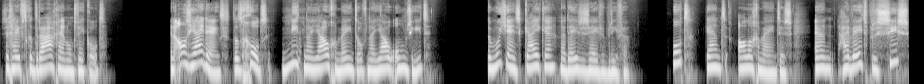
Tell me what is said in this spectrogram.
zich heeft gedragen en ontwikkeld. En als jij denkt dat God niet naar jouw gemeente of naar jou omziet, dan moet je eens kijken naar deze zeven brieven. God kent alle gemeentes en hij weet precies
